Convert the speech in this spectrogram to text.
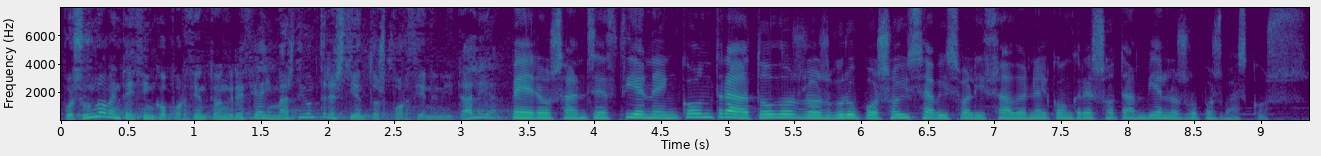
Pues un 95% en Grecia y más de un 300% en Italia. Pero Sánchez tiene en contra a todos los grupos. Hoy se ha visualizado en el Congreso también los grupos vascos.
